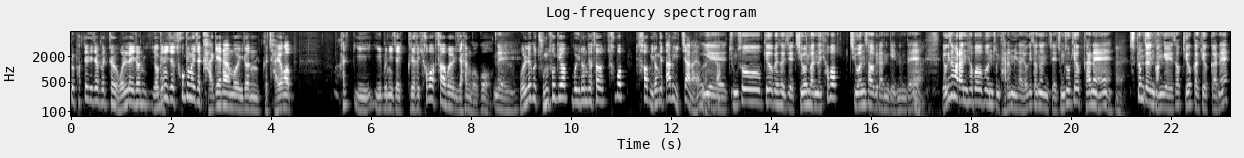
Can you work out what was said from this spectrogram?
그 박대 기자 그 저 원래 이런 여기는 이제 소규모 이제 가게나 뭐 이런 그 자영업 한- 이 이분이 이제 그래서 협업 사업을 이제 한 거고 네. 원래 그 중소기업 뭐 이런 데서 협업 사업 이런 게 따로 있지 않아요? 그러니까. 예, 중소기업에서 이제 지원받는 협업 지원 사업이라는 게 있는데 네. 여기서 말하는 협업은 좀 다릅니다. 여기서는 이제 중소기업 간에 네. 수평적인 관계에서 기업과 기업 간에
